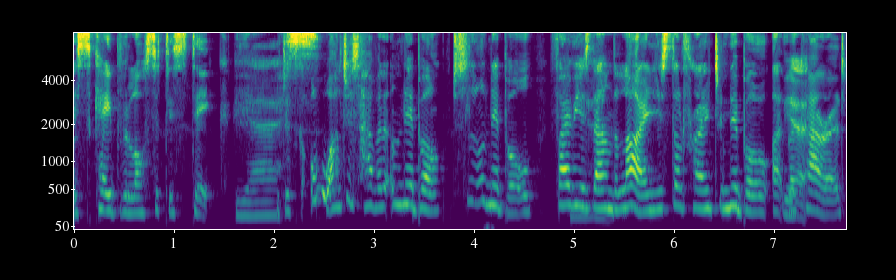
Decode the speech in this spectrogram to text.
Escape velocity stick. You just go, oh, I'll just have a little nibble, just a little nibble. Five years down the line, you're still trying to nibble at the carrot.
